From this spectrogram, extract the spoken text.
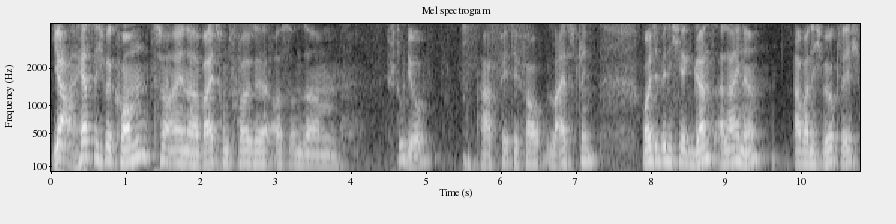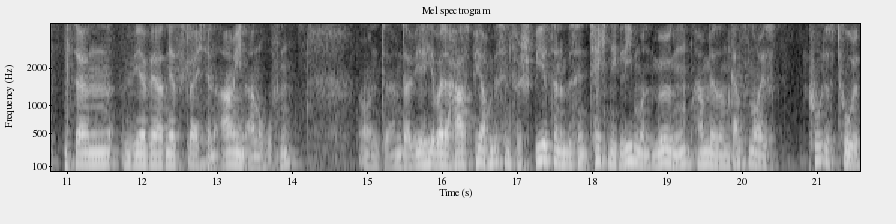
Ja, herzlich willkommen zu einer weiteren Folge aus unserem Studio HSP TV Livestream. Heute bin ich hier ganz alleine, aber nicht wirklich, denn wir werden jetzt gleich den Armin anrufen. Und ähm, da wir hier bei der HSP auch ein bisschen verspielt sind, ein bisschen Technik lieben und mögen, haben wir so ein ganz neues, cooles Tool,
